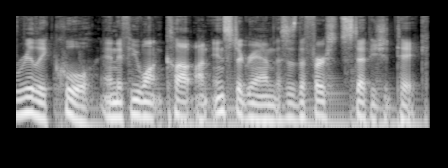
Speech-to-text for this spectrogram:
really cool. And if you want clout on Instagram, this is the first step you should take.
